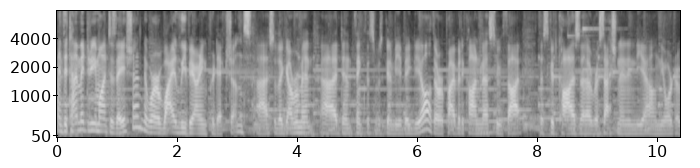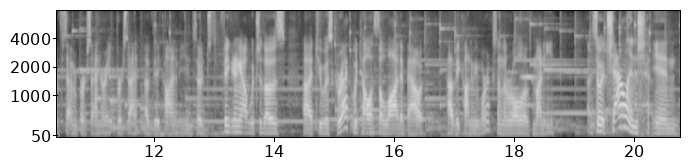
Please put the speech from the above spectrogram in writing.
At the time of demonetization, there were widely varying predictions. Uh, so the government uh, didn't think this was going to be a big deal. There were private economists who thought this could cause a recession in India on the order of 7% or 8% of the economy. And so just figuring out which of those uh, two was correct would tell us a lot about how the economy works and the role of money. So a challenge in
